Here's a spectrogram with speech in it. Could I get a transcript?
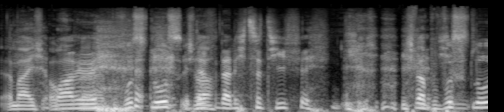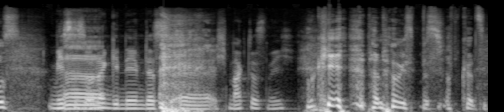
war ich auch Boah, äh, bewusstlos. Ich wir war, dürfen da nicht zu tief hin. ich war bewusstlos. Mir ist es äh, unangenehm, dass, äh, ich mag das nicht. Okay, dann habe ich es ein bisschen abkürzen.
